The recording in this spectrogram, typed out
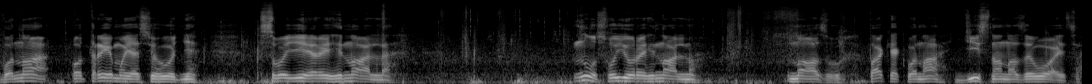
вона отримує сьогодні своє оригінальне, ну, свою оригінальну назву, так як вона дійсно називається.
